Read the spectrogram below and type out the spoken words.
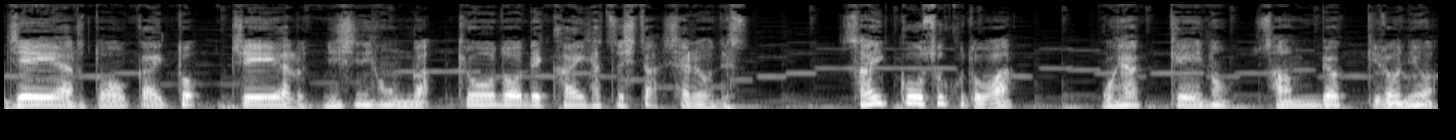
JR 東海と JR 西日本が共同で開発した車両です。最高速度は500系の300キロには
